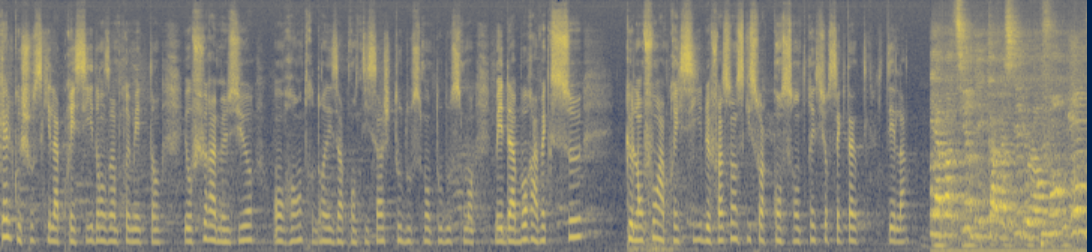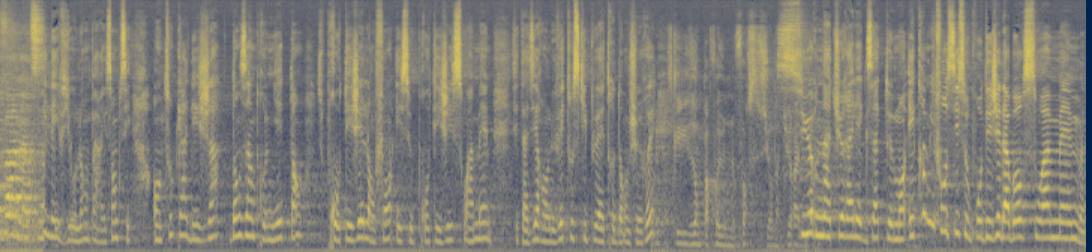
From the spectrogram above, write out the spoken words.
quelque chose qu'il apprécie dans un premier temps. Et au fur et à mesure, on rentre dans les apprentissages tout doucement, tout doucement. Mais d'abord avec ceux que l'enfant apprécie, de façon à ce qu'il soit concentré sur cette activité-là. Et à partir des capacités de l'enfant, on va maintenir. Les violents, par exemple, c'est en tout cas déjà, dans un premier temps, protéger l'enfant et se protéger soi-même. C'est-à-dire enlever tout ce qui peut être dangereux. Parce qu'ils ont parfois une force surnaturelle. Surnaturelle, exactement. Et comme il faut aussi se protéger d'abord soi-même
